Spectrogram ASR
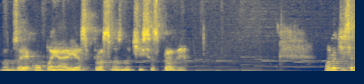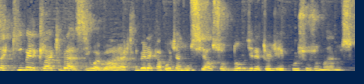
Vamos aí acompanhar aí as próximas notícias para ver. Uma notícia da Kimberly Clark Brasil agora. A Kimberly acabou de anunciar o seu novo diretor de recursos humanos.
